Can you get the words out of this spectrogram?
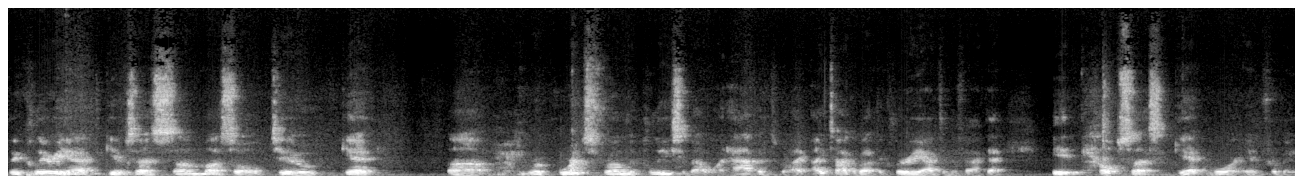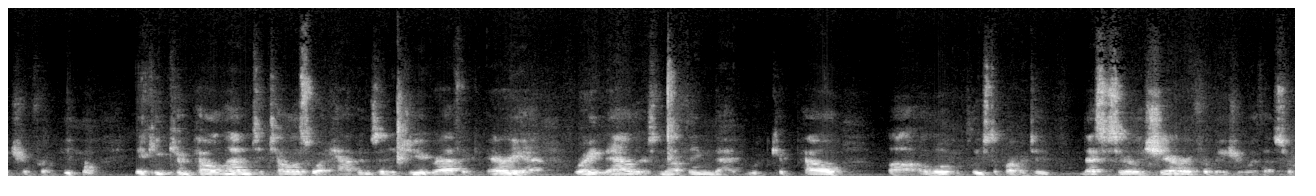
The Clery Act gives us some muscle to get uh, reports from the police about what happens, but I, I talk about the Clery Act and the fact that it helps us get more information from people. It can compel them to tell us what happens in a geographic area. Right now, there's nothing that would compel uh, a local police department to necessarily share information with us from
